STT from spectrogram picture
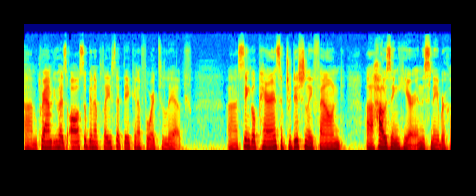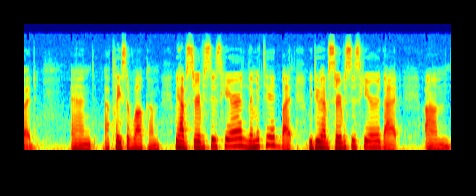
um, Grandview has also been a place that they can afford to live. Uh, single parents have traditionally found uh, housing here in this neighborhood and a place of welcome. We have services here, limited, but we do have services here that um,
